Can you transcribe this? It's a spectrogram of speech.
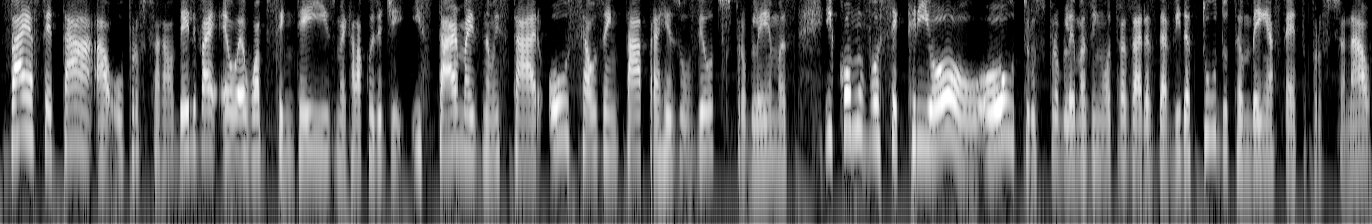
Vai afetar a, o profissional dele? Vai, é, é, o absenteísmo, é aquela coisa de estar, mas não estar, ou se ausentar para resolver outros problemas. E como você criou outros problemas em outras áreas da vida, tudo também afeta o profissional.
